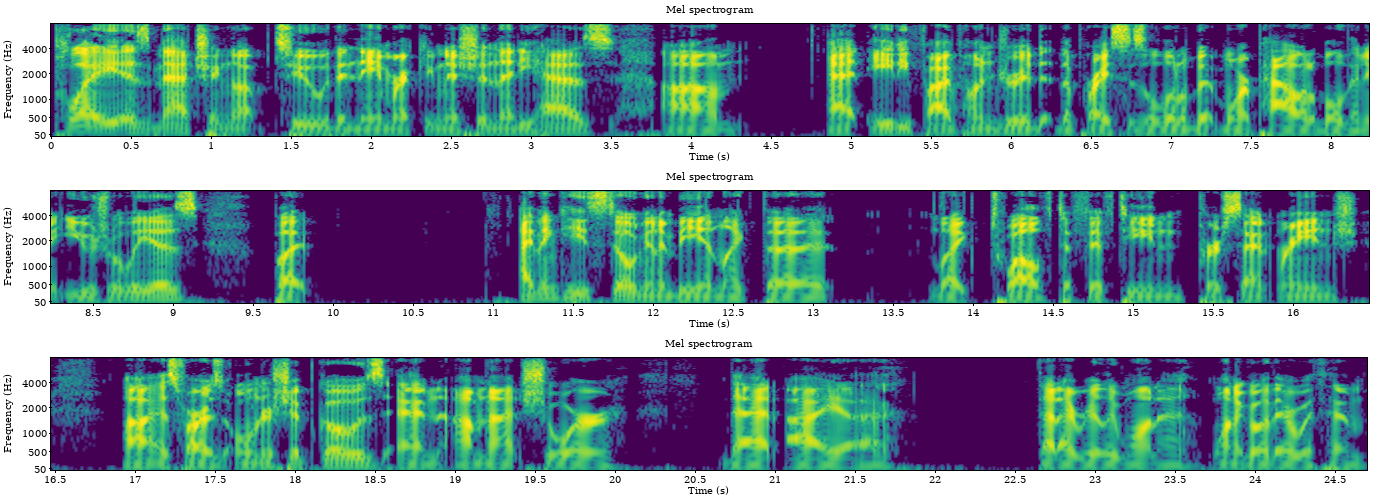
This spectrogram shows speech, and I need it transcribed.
play is matching up to the name recognition that he has. Um, at 8500 the price is a little bit more palatable than it usually is, but I think he's still going to be in like the like 12 to 15% range uh, as far as ownership goes and I'm not sure that I uh, that I really want to go there with him.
